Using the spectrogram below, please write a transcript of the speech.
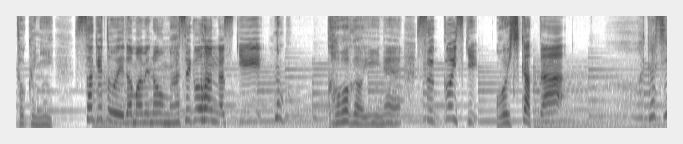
特に鮭と枝豆の混ぜご飯が好き。の皮がいいね。すっごい好き。美味しかった。私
